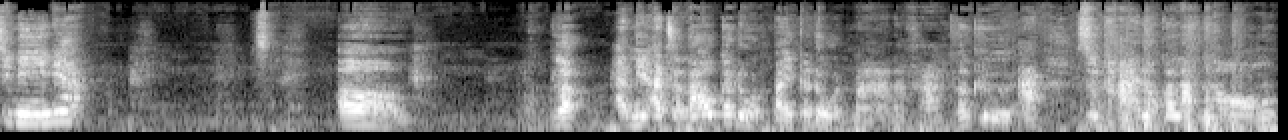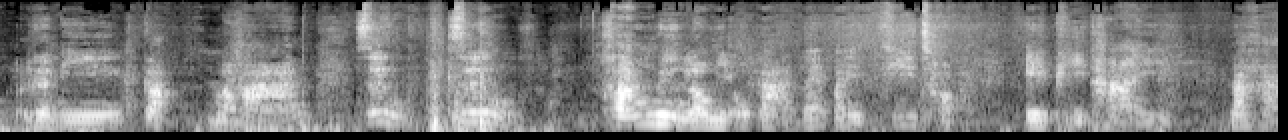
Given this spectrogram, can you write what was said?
ทีนี้เนี่ย เออแล้วอันนี้อาจจะเล่ากระโดดไปกระโดดมานะคะ ก็คืออะสุดท้ายเราก็รับน้องเรือนนี้กลับมาบ้าน ซึ่งซึ่งครั้งหนึ่งเรามีโอกาสได้ไปที่ช็อป AP ไทยนะคะ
